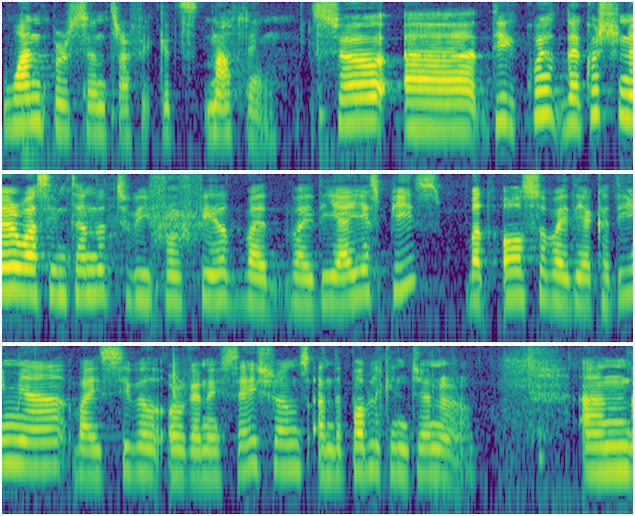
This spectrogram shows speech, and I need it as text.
1% traffic. It's nothing. So uh, the, que- the questionnaire was intended to be fulfilled by, by the ISPs, but also by the academia, by civil organizations, and the public in general. And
